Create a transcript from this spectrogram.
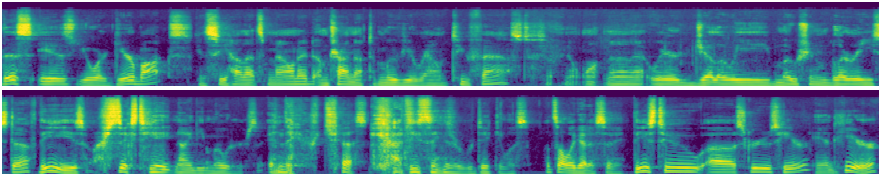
This is your gearbox. You can see how that's mounted. I'm trying not to move you around too fast, so I don't want none of that weird jello-y, motion blurry stuff. These are 6890 motors, and they're just, God, these things are ridiculous. That's all I gotta say. These two uh, screws here and here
